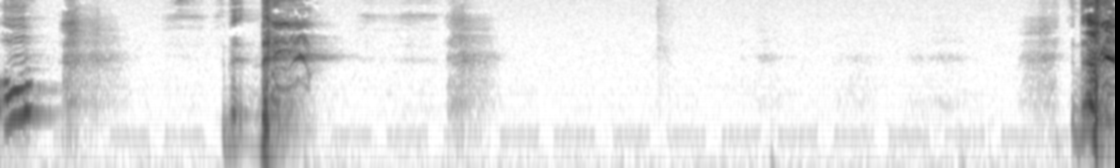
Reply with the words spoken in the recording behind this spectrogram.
Oh.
